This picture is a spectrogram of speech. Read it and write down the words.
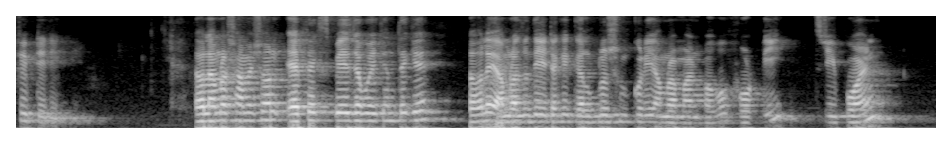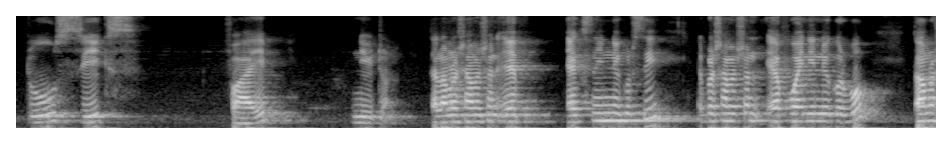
ফিফটি ডিগ্রি তাহলে আমরা সামেশন এফ এক্স পেয়ে যাব এখান থেকে। তাহলে আমরা যদি এটাকে ক্যালকুলেশন করি, আমরা মান পাবো forty three point two six five newton. তাহলে আমরা সামেশন এফ এক্স নির্ণয় করছি, এরপর সামেশন এফ ওয়াই নির্ণয় করব। তো আমরা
